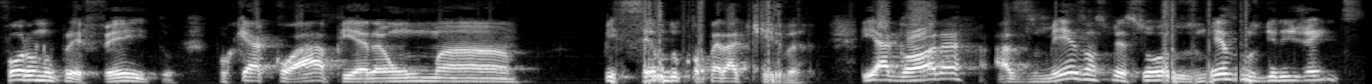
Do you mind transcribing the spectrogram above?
Foram no prefeito, porque a Coap era uma pseudo-cooperativa. E agora as mesmas pessoas, os mesmos dirigentes,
